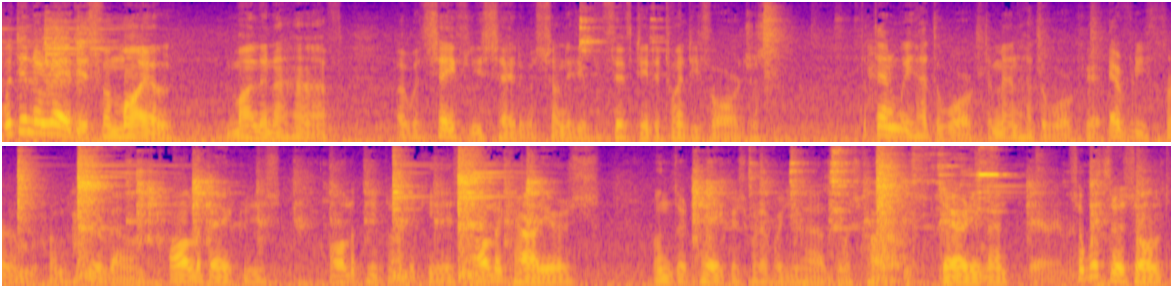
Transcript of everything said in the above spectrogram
Within a radius of a mile, mile and a half, I would safely say there was anything from 15 to 20 forges. But then we had the work, the men had the work here, every firm from here round, all the bakeries, all the people on the quays, all the carriers, undertakers, whatever you have, those horses, dairymen. Dairymen. So with the result,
